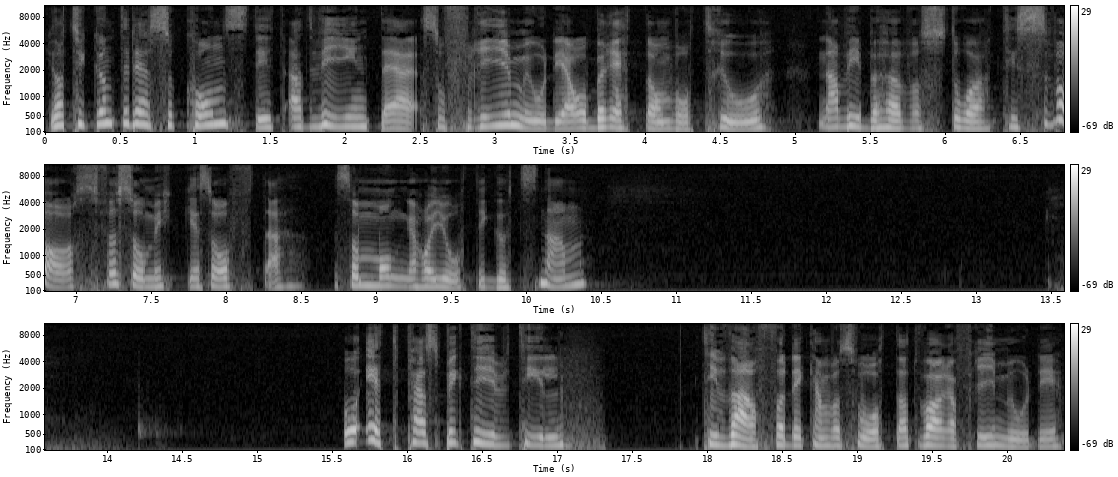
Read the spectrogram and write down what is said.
Jag tycker inte det är så konstigt att vi inte är så frimodiga och berättar om vår tro när vi behöver stå till svars för så mycket så ofta som många har gjort i Guds namn. Och ett perspektiv till, till varför det kan vara svårt att vara frimodig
